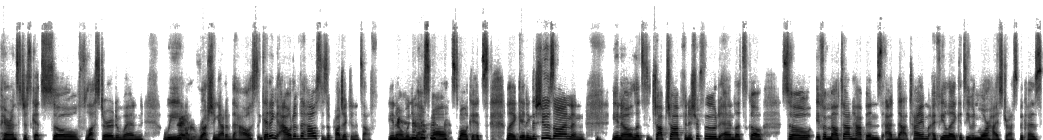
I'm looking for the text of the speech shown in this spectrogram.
parents just get so flustered when we right. are rushing out of the house. Getting out of the house is a project in itself you know when you have small small kids like getting the shoes on and you know let's chop chop finish your food and let's go. So if a meltdown happens at that time i feel like it's even more high stress because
